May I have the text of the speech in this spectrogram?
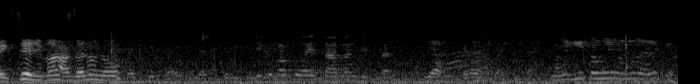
Makes sense, di ba? Ang ganun, no? Hindi ko makuha yung tamang distance. Yeah. Ganun siya. Nakikita mo yung ano, Eric, eh.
